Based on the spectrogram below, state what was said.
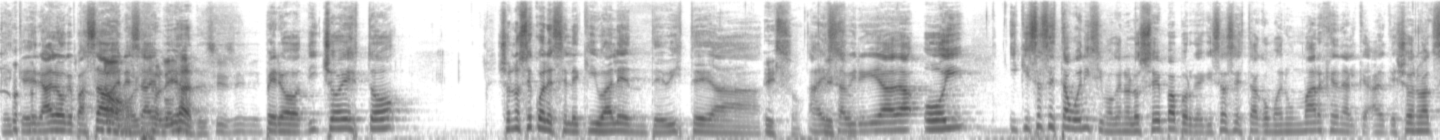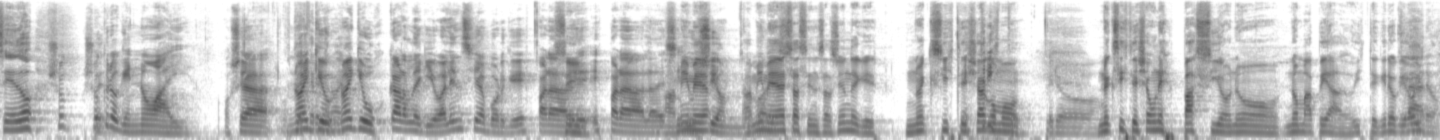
Que, que era algo que pasaba No, en esa época. olvidate, sí, sí, sí. Pero dicho esto, yo no sé cuál es el equivalente, ¿viste? A, Eso. a esa eso. virgueada hoy. Y quizás está buenísimo que no lo sepa, porque quizás está como en un margen al que, al que yo no accedo. Yo, yo Pero- creo que no hay. O sea, ¿Usted no hay, que, que no hay? no hay que buscar la equivalencia porque es para, Sí. es para la A mí, me, desilusión. a mí me da esa sensación de que no existe Es ya triste, como... Pero... No existe ya un espacio no, no mapeado, ¿viste? Creo que Claro. hoy...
